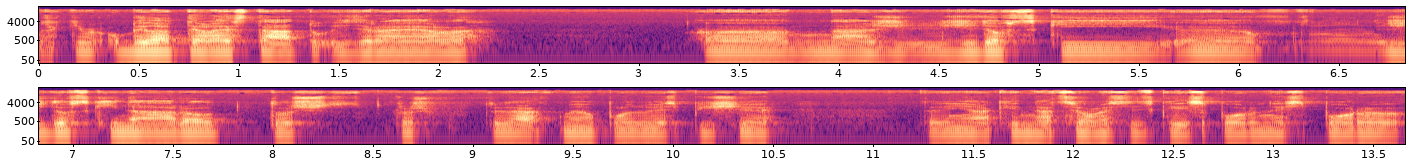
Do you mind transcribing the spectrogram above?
řekněme, obyvatelé státu Izrael, eh, na židovský, eh, židovský národ, tož, tož teda z mého pohledu je spíše tady nějaký nacionalistický spor, než spor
